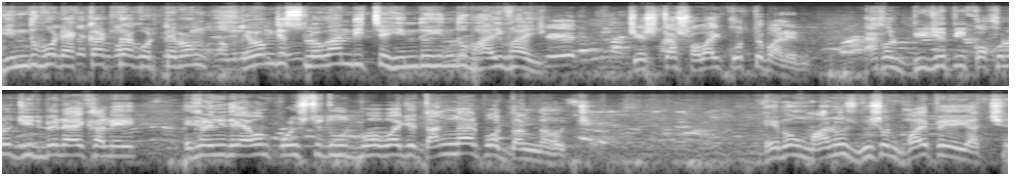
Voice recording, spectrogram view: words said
হিন্দু ভোট এক কাট্টা করতে এবং এবং যে স্লোগান দিচ্ছে হিন্দু হিন্দু ভাই ভাই। চেষ্টা সবাই করতে পারেন। এখন বিজেপি কখনো জিতবে না এখানে। এখানে যদি এমন পরিস্থিতি উদ্ভব হয় যে দাঙ্গার পর দাঙ্গা হচ্ছে। এবং মানুষ ভীষণ ভয় পেয়ে যাচ্ছে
